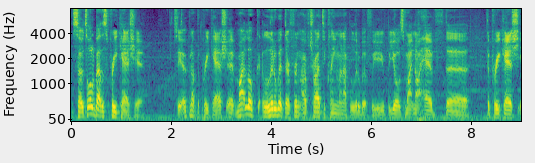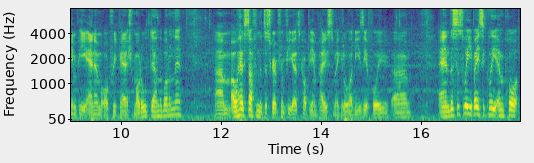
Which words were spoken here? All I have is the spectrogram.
so it's all about this pre-cache here. So you open up the pre-cache. It might look a little bit different. I've tried to clean one up a little bit for you, but yours might not have the the pre-cache MP anim or pre-cache model down the bottom there. Um, I'll have stuff in the description for you guys to copy and paste to make it a lot easier for you. Um, and this is where you basically import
